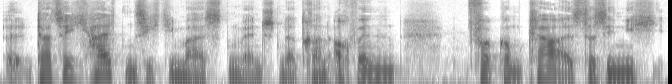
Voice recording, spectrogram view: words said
Äh, tatsächlich halten sich die meisten Menschen daran, auch wenn vollkommen klar ist, dass sie nicht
